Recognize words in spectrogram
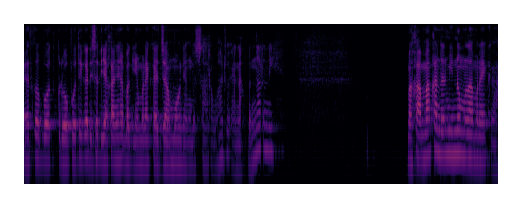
Ayat ke-23 disediakannya bagi mereka jamuan yang besar. Waduh enak benar nih. Maka makan dan minumlah mereka.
